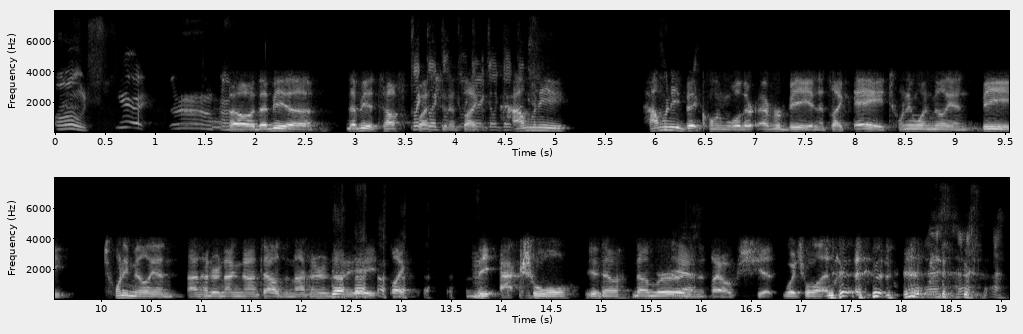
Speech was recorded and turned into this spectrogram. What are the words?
oh shit. Oh, that'd be a that'd be a tough click, question. Click, click, it's like how many how many Bitcoin will there ever be? And it's like A, 21 million, B, 20 million, 999,998, like the actual, you know, number. Yeah. And it's like, oh shit, which one?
